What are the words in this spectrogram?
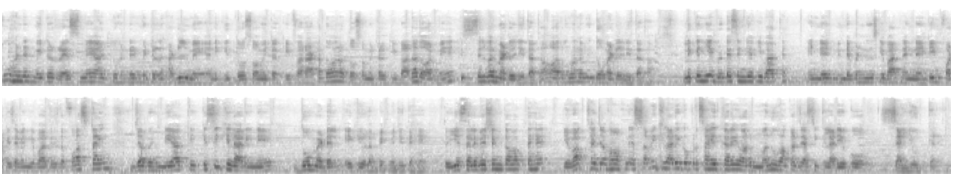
200 मीटर रेस में और 200 मीटर हडल में, यानी कि 200 मीटर की फराटा दौड़ और 200 मीटर की बाधा दौड़ में सिल्वर मेडल जीता था और उन्होंने भी दो मेडल जीता था। लेकिन ये ब्रिटिश इंडिया की बात है। इंडियन इंडिपेंडेंस की है 1947 के बाद इज़ द फ़र्स्ट टाइम जब इंडिया के किसी खिलाड़ी ने दो मेडल एक ही ओलंपिक में जीते हैं। तो ये सेलिब्रेशन का वक्त है। ये वक्त है जब हम अपने सभी खिलाड़ी को प्रोत्साहित करें और मनु भाकर जैसी खिलाड़ियों को सैल्यूट करें।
